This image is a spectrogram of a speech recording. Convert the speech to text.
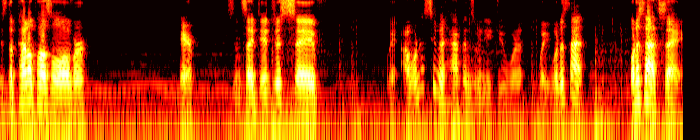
is the petal puzzle over? Here, since I did just save, wait, I want to see what happens when you do wait, what does that, what does that say?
